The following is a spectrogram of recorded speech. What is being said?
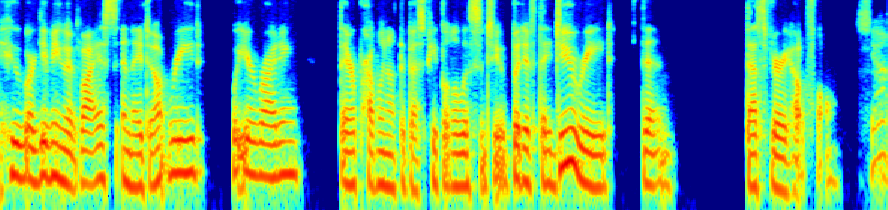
who are giving you advice and they don't read what you're writing, they're probably not the best people to listen to. But if they do read, then that's very helpful. So. Yeah.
